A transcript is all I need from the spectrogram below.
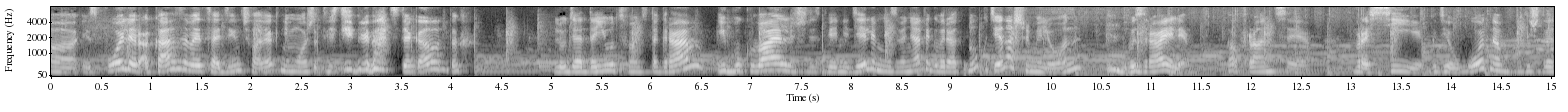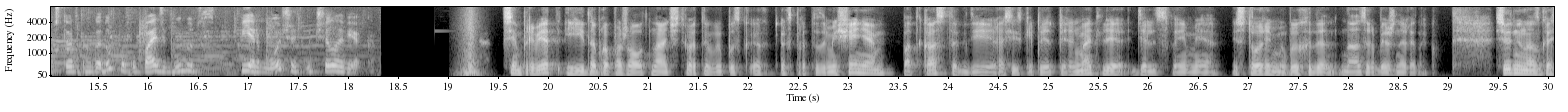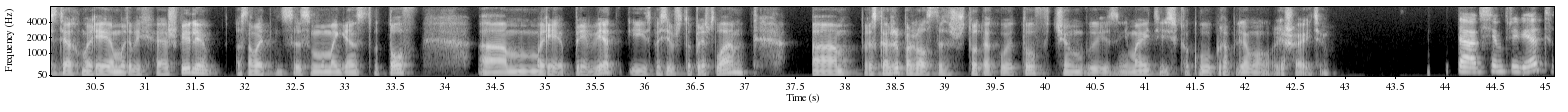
А, и спойлер, оказывается, один человек не может вести 12 аккаунтов. Люди отдают свой Инстаграм, и буквально через две недели мне звонят и говорят, ну, где наши миллионы? В Израиле, во Франции, в России, где угодно в 2024 году покупать будут в первую очередь у человека. Всем привет и добро пожаловать на четвертый выпуск экспортозамещения, подкаста, где российские предприниматели делятся своими историями выхода на зарубежный рынок. Сегодня у нас в гостях Мария Мардыхиашвили, основательница СММ-агентства ТОВ. А, Мария, привет и спасибо, что пришла. А, расскажи, пожалуйста, что такое ТОВ, чем вы занимаетесь, какую проблему решаете? Да, всем привет.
